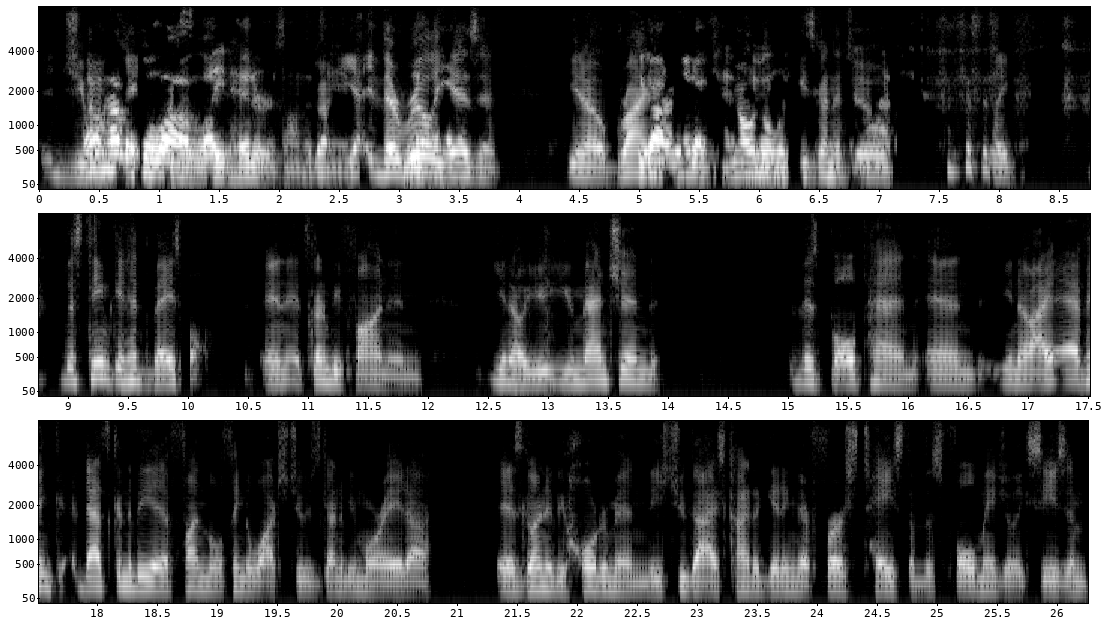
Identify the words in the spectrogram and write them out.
do you I don't have a whole lot of light hitters on the team. Yeah, there really yeah. isn't. You know, Brian, you don't know what he's going to do. like this team can hit the baseball, and it's going to be fun. And you know, you you mentioned this bullpen, and you know, I I think that's going to be a fun little thing to watch too. Is going to be Moreta, is going to be Holderman. These two guys kind of getting their first taste of this full major league season.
